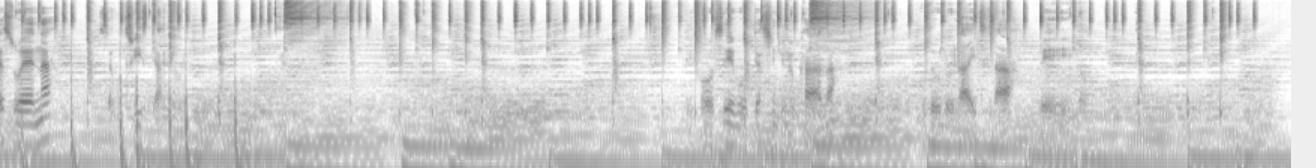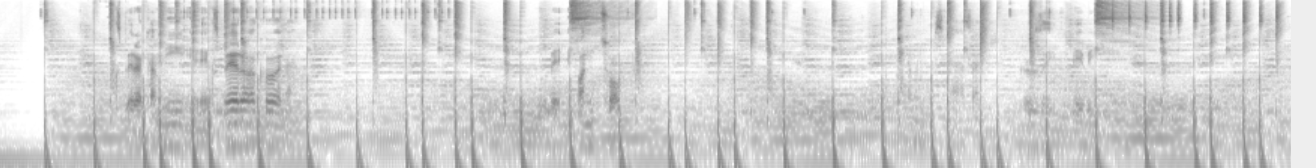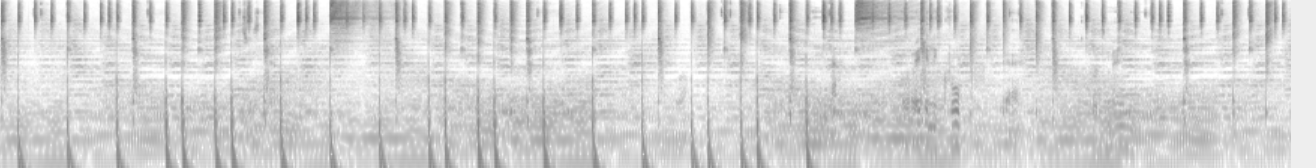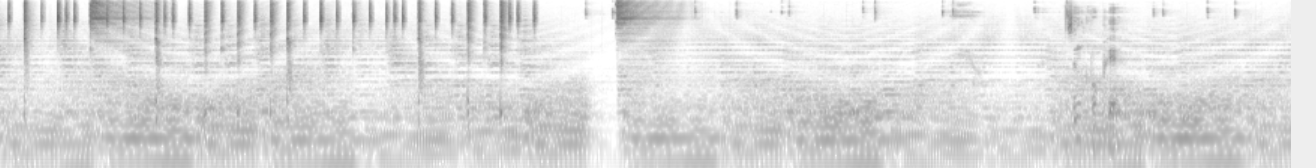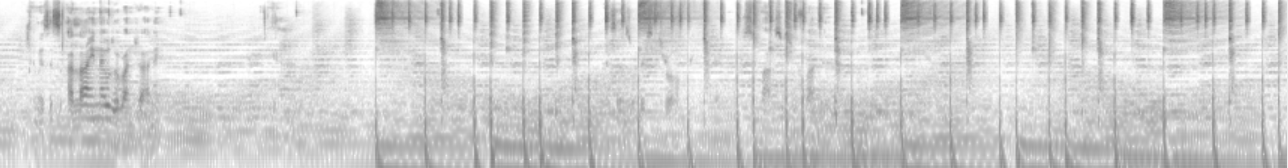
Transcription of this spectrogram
e suena se un sistema forse vuol piacere giocare solo light là bello. Spero che mi eh, spero ancora. vai Sin group here. Bese si-align uzoba njani? Yeah. Bese azobe strong. Simanzi usufane.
